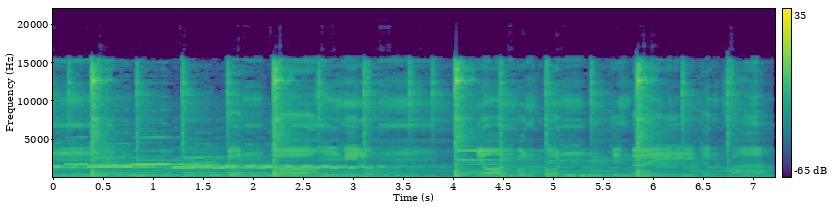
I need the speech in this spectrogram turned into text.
น จนต้องมีลุ้นย้อนบุญคนจึงได้ถึงฝัน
